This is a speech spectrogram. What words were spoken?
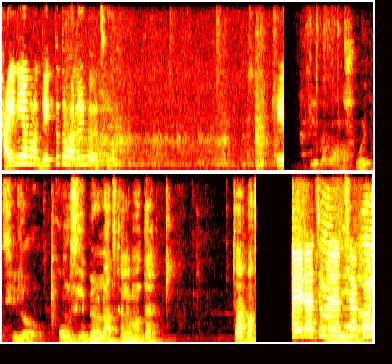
খাইনি এখনও, দেখতে তো ভালোই হয়েছে। ছিল। হোম স্লিপ বেরোলো আজকালের মধ্যে। চার পাঁচ এরা চলে যাচ্ছে এখন।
